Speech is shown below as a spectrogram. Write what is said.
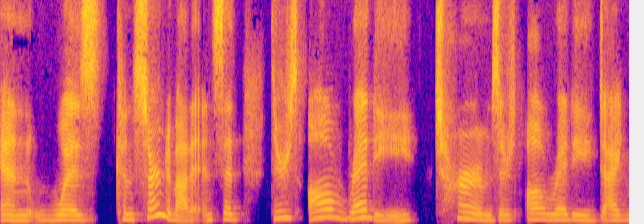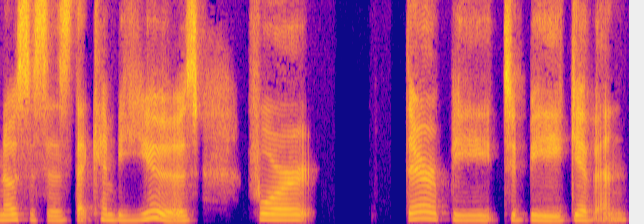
and was concerned about it and said there's already terms there's already diagnoses that can be used for therapy to be given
